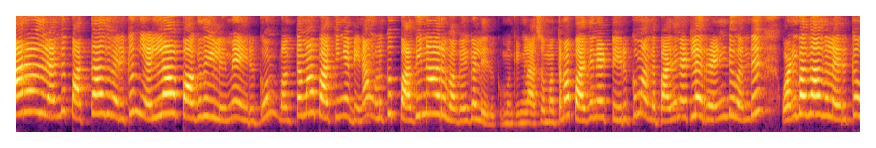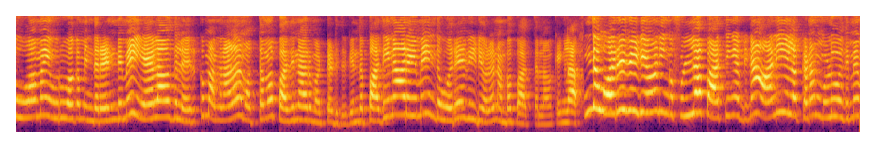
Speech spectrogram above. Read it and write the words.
ஆறாவதுலேருந்து பத்தாவது வரைக்கும் எல்லா பகுதியிலையுமே இருக்கும். மொத்தமாக பார்த்தீங்க அப்படின்னா உங்களுக்கு பதினாறு வகைகள் இருக்கும் ஓகேங்களா ஸோ மொத்தமாக பதினெட்டு இருக்கும். அந்த பதினெட்டில் ரெண்டு வந்து ஒன்பதாவதுல இருக்க உவமை உருவகம் இந்த ரெண்டுமே ஏழாவதுல இருக்கும். அதனால மொத்தமாக பதினாறு மட்டும் எடுத்திருக்கேன். இந்த பதினாறையுமே இந்த ஒரே வீடியோவில் நம்ம பார்த்துடலாம் ஓகேங்களா இந்த ஒரு வீடியோவை நீங்கள் ஃபுல்லாக பார்த்தீங்க அப்படின்னா அணி இலக்கணம் முழுவதுமே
